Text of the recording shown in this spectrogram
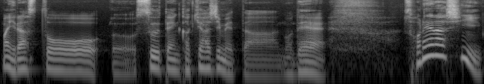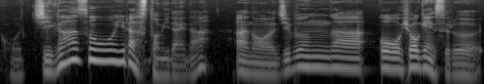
まあ、イラストを数点描き始めたのでそれらしいこう自画像イラストみたいなあの自分がを表現する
